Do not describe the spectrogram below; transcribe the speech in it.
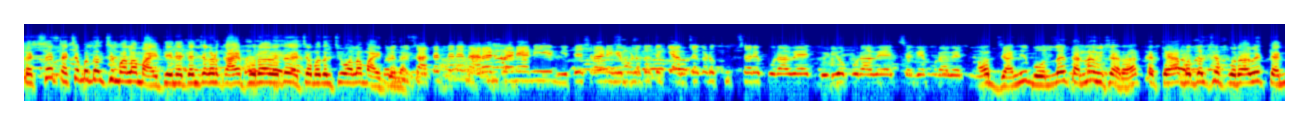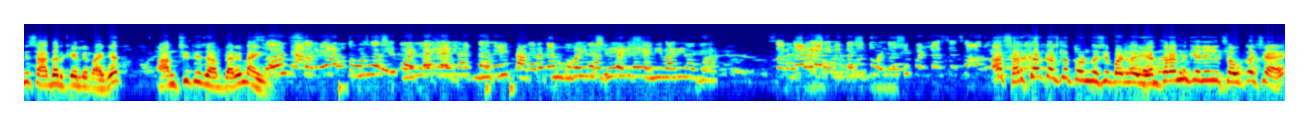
त्याच्या त्याच्याबद्दलची मला माहिती नाही. त्यांच्याकडे काय पुरावे आहेत याच्याबद्दलची मला माहिती नाही. सातत्याने नारायण राणे आणि नितेश राणे हे म्हणत होते की आमच्याकडे खूप सारे पुरावे आहेत व्हिडिओ पुरावे आहेत सगळे पुरावे आहेत. ज्यांनी बोललंय त्यांना विचारा. त्या- त्याबद्दलचे पुरावे त्यांनी सादर केले पाहिजेत. आमची ती जबाबदारी नाही. सरकार कसलं तोंड कशी पडलं? यंत्रणांनी केलेली चौकशी आहे.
